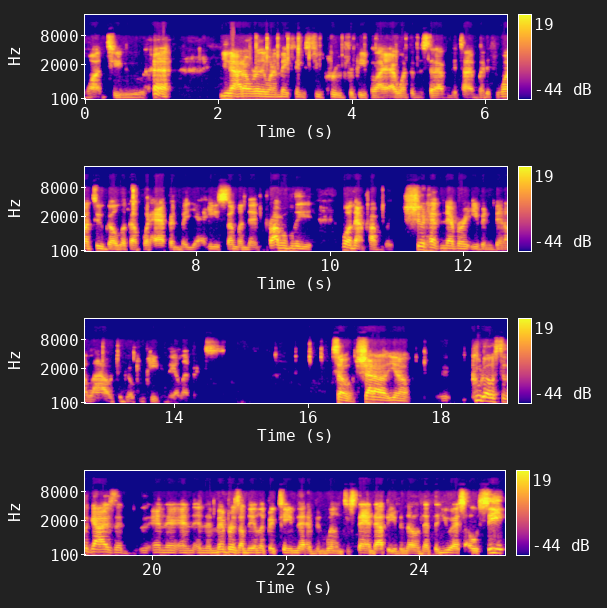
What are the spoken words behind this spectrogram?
want to, you know, I don't really want to make things too crude for people. I, I want them to still have a good time. But if you want to, go look up what happened. But yeah, he's someone that probably, well, not probably, should have never even been allowed to go compete in the Olympics. So shout out, you know, kudos to the guys that and the and, and the members of the Olympic team that have been willing to stand up, even though that the USOC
